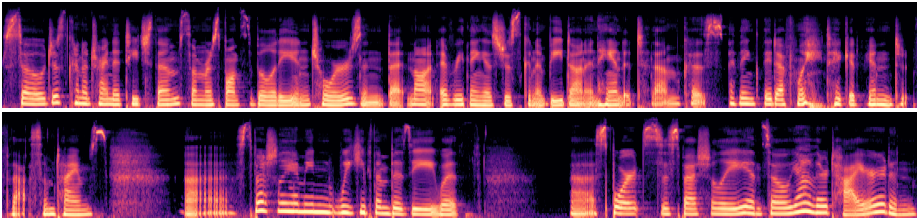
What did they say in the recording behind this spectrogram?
So just kind of trying to teach them some responsibility and chores and that not everything is just going to be done and handed to them because I think they definitely take advantage of that sometimes. Uh, especially, I mean, we keep them busy with uh, sports, especially. And so, yeah, they're tired and,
